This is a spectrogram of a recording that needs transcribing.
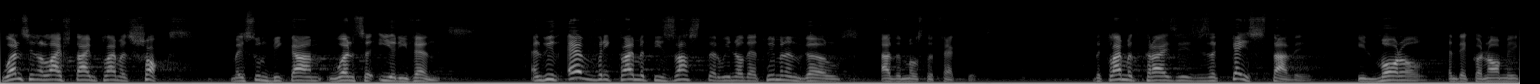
Once in a lifetime climate shocks may soon become once a year events and with every climate disaster, we know that women and girls are the most affected. The climate crisis is a case study in moral and economic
